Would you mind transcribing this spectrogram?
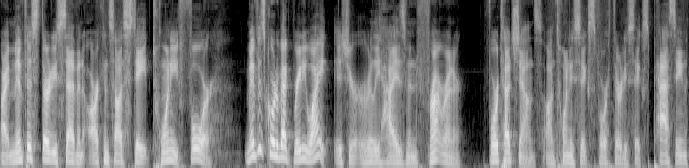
All right, Memphis 37, Arkansas State 24. Memphis quarterback Brady White is your early Heisman frontrunner. Four touchdowns on 26 for 36 passing.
